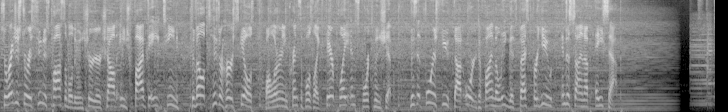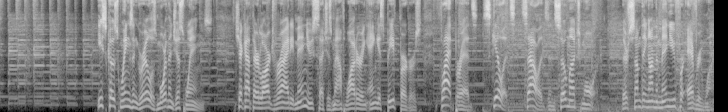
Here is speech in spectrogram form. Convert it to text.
So register as soon as possible to ensure your child aged 5 to 18 develops his or her skills while learning principles like fair play and sportsmanship. Visit forestyouth.org to find the league that's best for you and to sign up ASAP. East Coast Wings and Grill is more than just wings. Check out their large variety menus such as mouth-watering Angus beef burgers, flatbreads, skillets, salads, and so much more. There's something on the menu for everyone.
